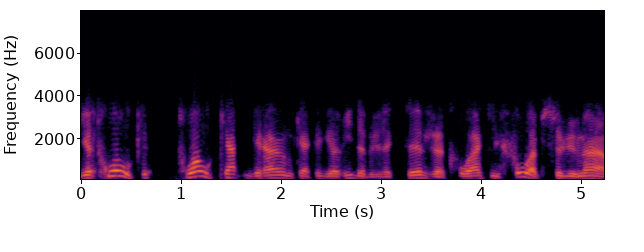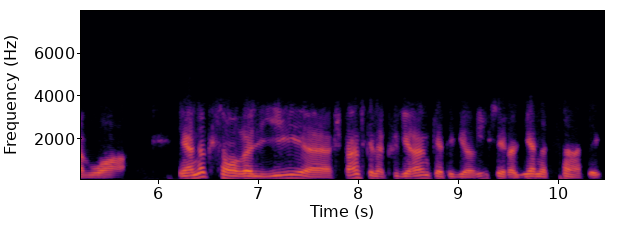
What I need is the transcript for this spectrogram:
il y a trois ou, trois ou quatre grandes catégories d'objectifs, je crois, qu'il faut absolument avoir. Il y en a qui sont reliés, euh, je pense que la plus grande catégorie, c'est relié à notre santé.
